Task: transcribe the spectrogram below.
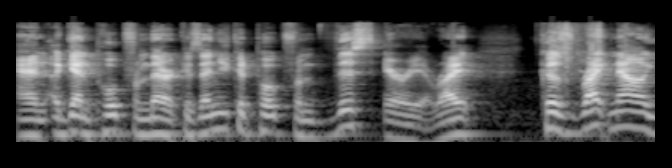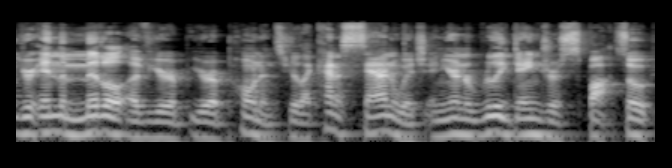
and again poke from there, because then you could poke from this area, right? Because right now you're in the middle of your your opponents. You're like kind of sandwiched, and you're in a really dangerous spot. So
